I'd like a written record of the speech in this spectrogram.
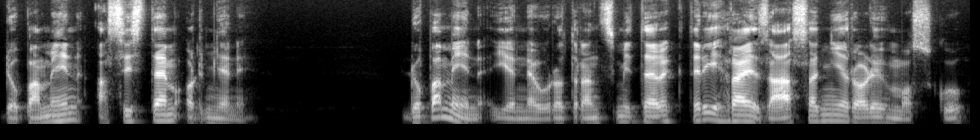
Dopamin a systém odměny. Dopamin je neurotransmiter, který hraje zásadní roli v mozku,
